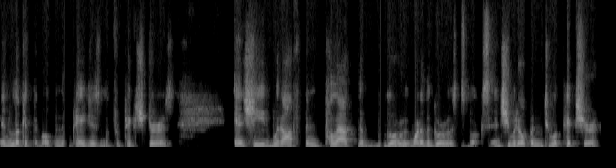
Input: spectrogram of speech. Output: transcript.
and look at them, open the pages, look for pictures. and she would often pull out the guru, one of the guru's books, and she would open to a picture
